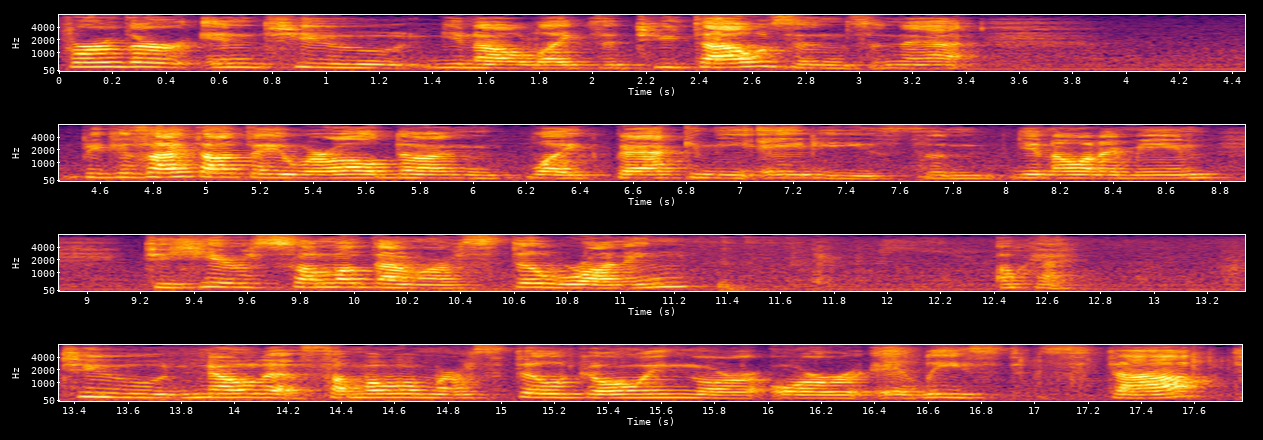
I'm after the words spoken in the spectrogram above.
further into, you know, like the 2000s and that because I thought they were all done like back in the 80s and you know what I mean? To hear some of them are still running. Okay. To know that some of them are still going or or at least stopped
